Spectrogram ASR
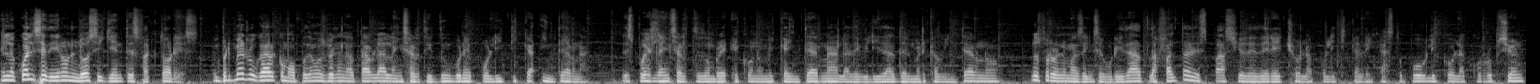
en la cual se dieron los siguientes factores. En primer lugar, como podemos ver en la tabla, la incertidumbre política interna. Después la incertidumbre económica interna, la debilidad del mercado interno, los problemas de inseguridad, la falta de espacio de derecho, la política de gasto público, la corrupción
